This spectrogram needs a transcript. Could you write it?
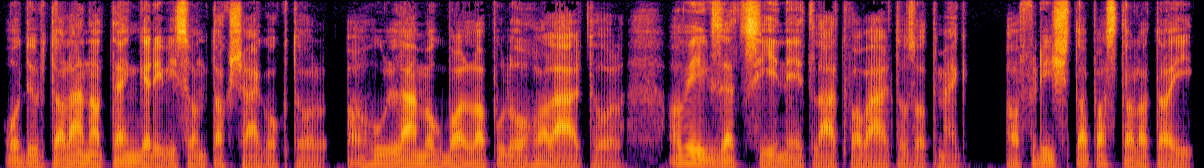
Odür talán a tengeri viszontagságoktól, a hullámokban lapuló haláltól, a végzett színét látva változott meg. A friss tapasztalatai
